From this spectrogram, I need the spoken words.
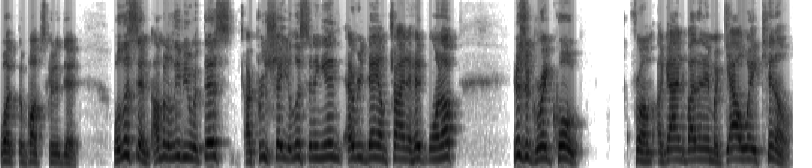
what the Bucks could have did. Well, listen, I'm going to leave you with this. I appreciate you listening in. Every day I'm trying to hit one up. Here's a great quote from a guy by the name of Galway Kinnell.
